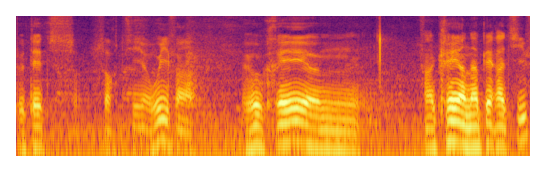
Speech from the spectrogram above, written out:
Peut-être sortir, oui, enfin recréer, enfin créer un impératif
